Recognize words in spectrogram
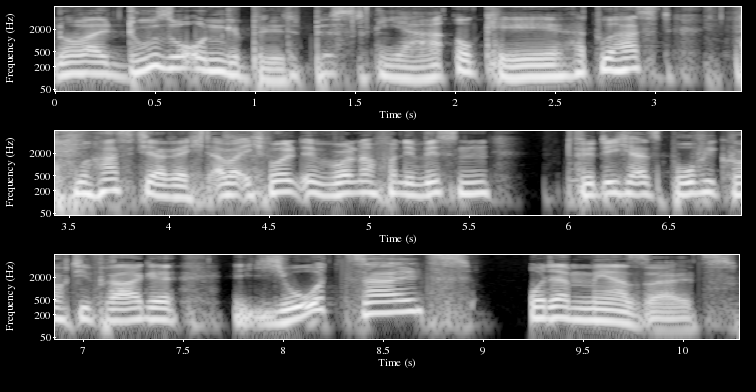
nur weil du so ungebildet bist. Ja, okay. Du hast, du hast ja recht. Aber ich wollte wollt noch von dir wissen, für dich als Profikoch die Frage: Jodsalz oder Meersalz?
